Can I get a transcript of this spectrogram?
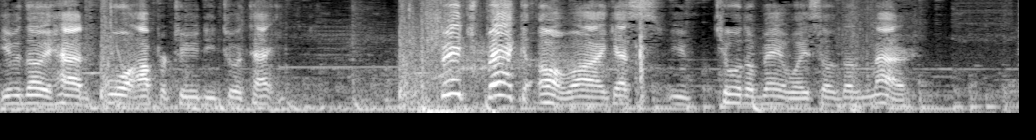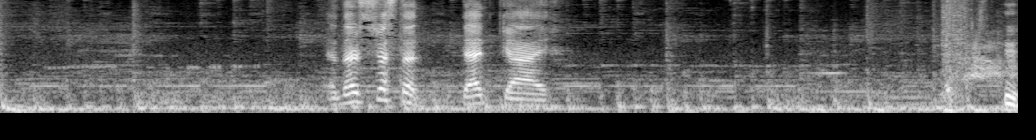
Even though he had full opportunity to attack. Bitch, back! Oh, well, I guess you killed him anyway, so it doesn't matter. And there's just a dead guy.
